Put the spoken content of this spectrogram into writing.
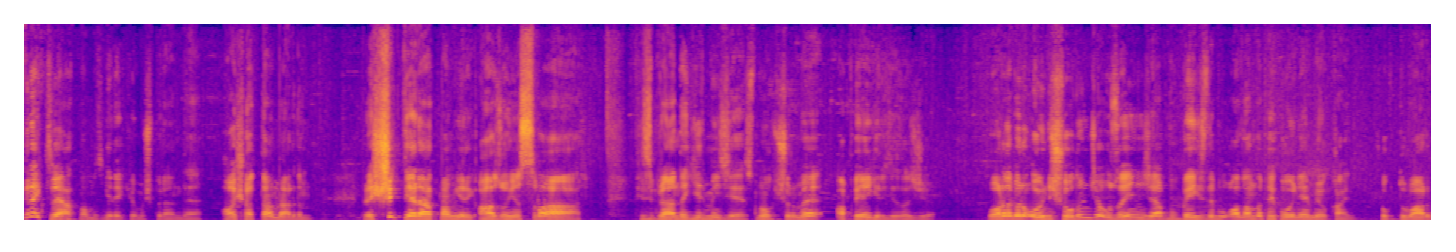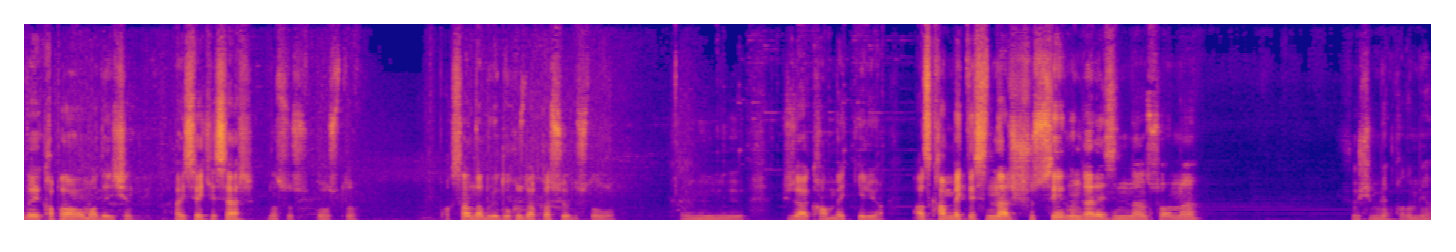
direkt R'ye atmamız gerekiyormuş Brand'e. Aa shot'tan verdim. Böyle şık diye atmam gerek. Aa zonyası var. Biz Brand'e girmeyeceğiz. Nocturne ve AP'ye gireceğiz acı. Bu arada böyle oyun işi olunca uzayınca bu base'de bu alanda pek oynayamıyor Kayn. Çok duvar ve kapalı olmadığı için. Kayse keser. Nasus Ghost'u. Baksana da buraya 9 dakika sürdü slow'u. Güzel comeback geliyor. Az comeback desinler şu serinin garajinden sonra Shojin yapalım ya.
